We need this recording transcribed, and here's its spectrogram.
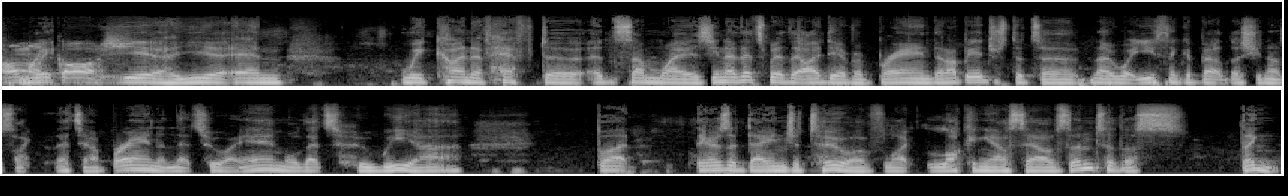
oh my we- gosh. yeah, yeah. And we kind of have to, in some ways, you know, that's where the idea of a brand, and I'd be interested to know what you think about this. You know, it's like, that's our brand and that's who I am or that's who we are. But there's a danger too of like locking ourselves into this thing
